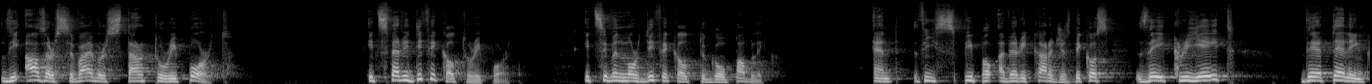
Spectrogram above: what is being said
the other survivors start to report it's very difficult to report. It's even more difficult to go public. And these people are very courageous because they create, they're telling,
